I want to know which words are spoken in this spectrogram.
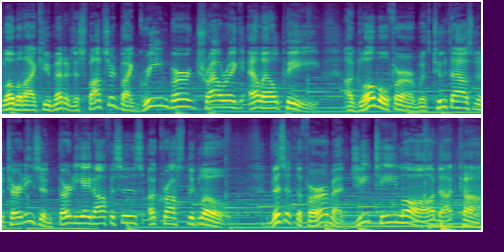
Global IQ Minute is sponsored by Greenberg Traurig LLP, a global firm with 2,000 attorneys in 38 offices across the globe. Visit the firm at gtlaw.com.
